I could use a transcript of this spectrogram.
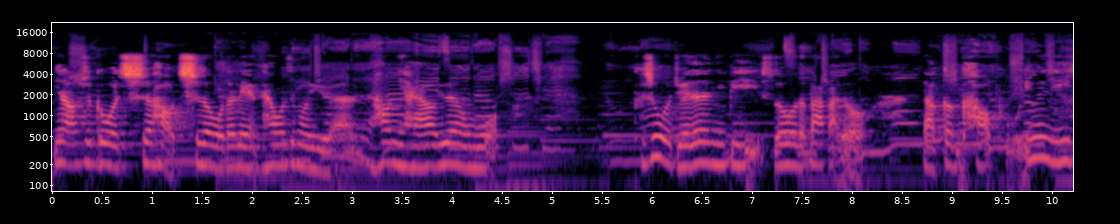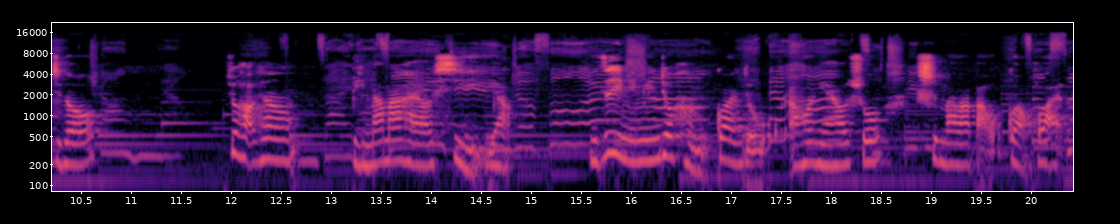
你老是给我吃好吃的，我的脸才会这么圆。然后你还要怨我。可是我觉得你比所有的爸爸都要更靠谱，因为你一直都。就好像比妈妈还要细一样，你自己明明就很惯着我，然后你还要说是妈妈把我惯坏了。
